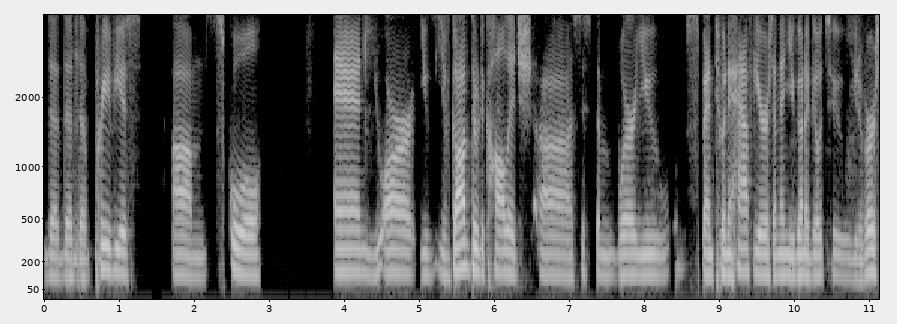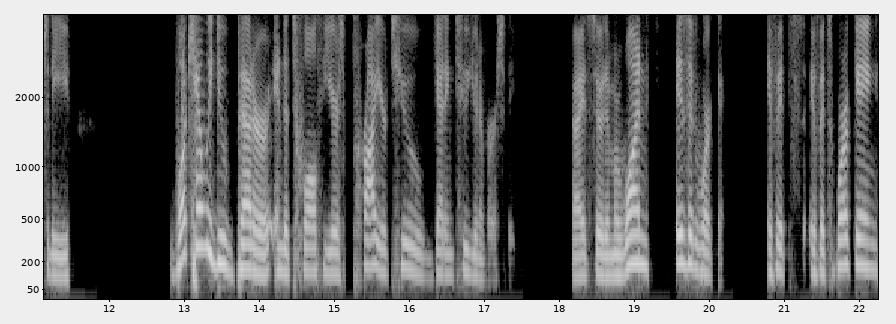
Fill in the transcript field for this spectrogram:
the the, Mhm. the previous um school and you are you you've gone through the college uh system where you spent two and a half years and then you're going to go to university. What can we do better in the 12 years prior to getting to university? Right? So number one is it working? If it's if it's working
